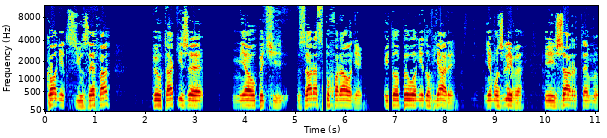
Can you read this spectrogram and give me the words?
Koniec Józefa był taki, że miał być zaraz po Faraonie. I to było nie do wiary, niemożliwe. I żartem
